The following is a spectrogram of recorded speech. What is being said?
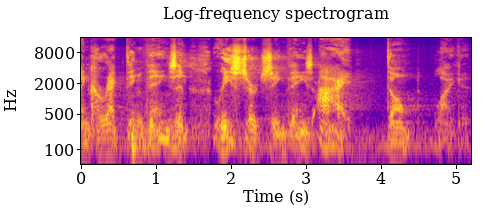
and correcting things and researching things. I don't like it.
